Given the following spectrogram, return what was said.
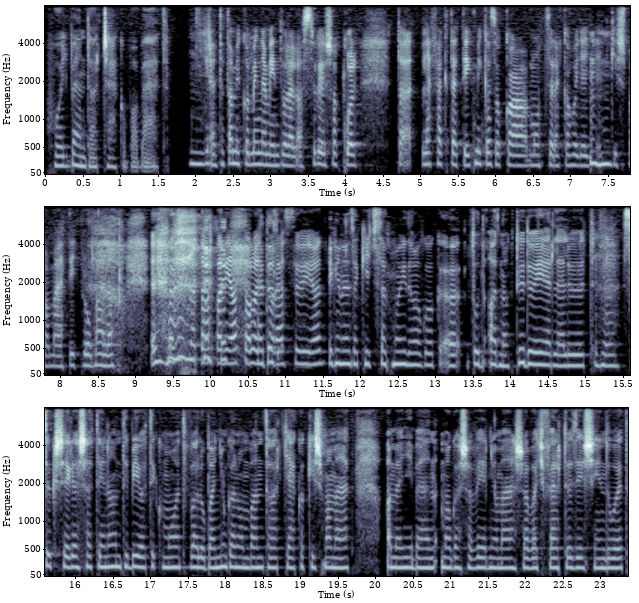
hogy bent tartsák a babát. Igen, tehát amikor még nem indul el a szülés, akkor lefektetik, mik azok a módszerek, ahogy egy, uh-huh. egy mhm. kismamát így próbálnak tartani attól, hogy hát korán szüljön. Igen, ezek így szakmai dolgok, tud, adnak tüdőérlelőt, uh-huh. szükség esetén antibiotikumot, valóban nyugalomban tartják a kismamát, amennyiben magas a vérnyomása, vagy fertőzés indult,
